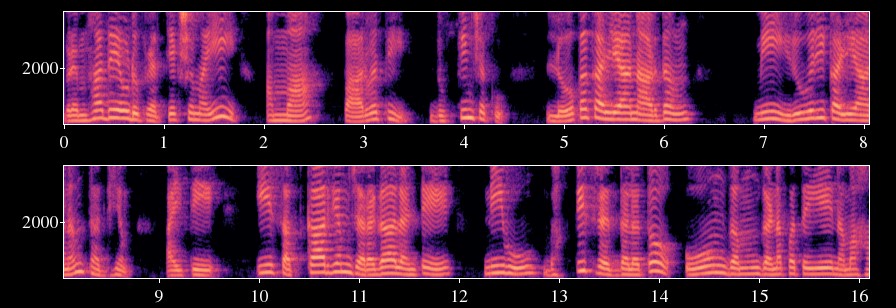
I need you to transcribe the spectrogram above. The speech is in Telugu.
బ్రహ్మదేవుడు ప్రత్యక్షమై అమ్మా పార్వతి దుఃఖించకు. లోక కళ్యాణార్థం మీ ఇరువురి కళ్యాణం తథ్యం. అయితే ఈ సత్కార్యం జరగాలంటే నీవు భక్తి శ్రద్ధలతో ఓం గం గణపతయే నమః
